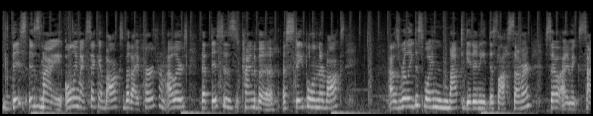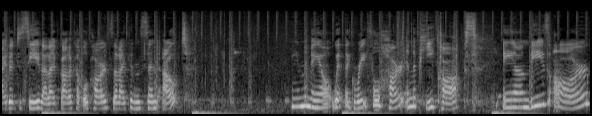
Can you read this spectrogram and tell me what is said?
This is my only my second box, but I've heard from others that this is kind of a, a staple in their box. I was really disappointed not to get any this last summer, so I'm excited to see that I've got a couple cards that I can send out in the mail with the Grateful Heart and the Peacocks. And these are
